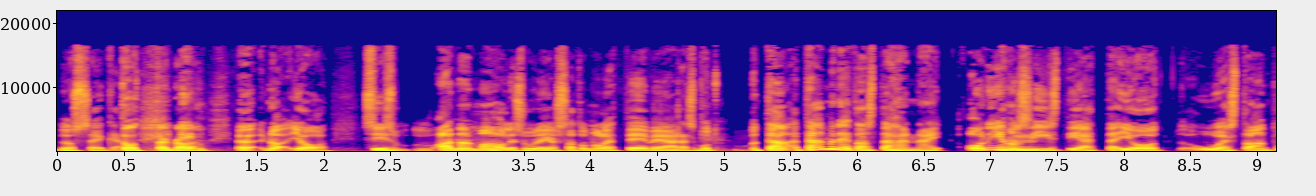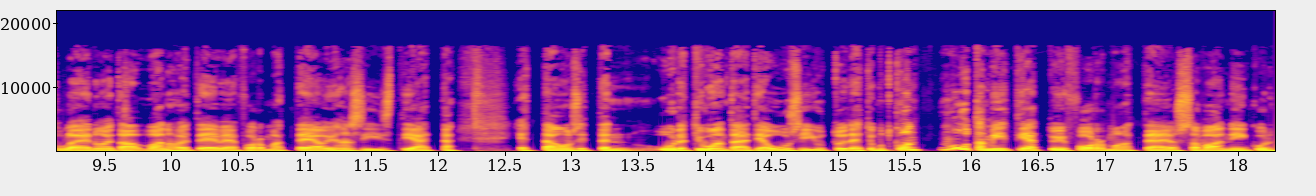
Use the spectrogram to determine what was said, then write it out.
jos ei käy. Totta kai. Ei, no joo, siis annan mahdollisuuden, jos satun olemaan TV ääressä, mutta tämä menee taas tähän näin. On ihan mm. siistiä, että joo, uudestaan tulee noita vanhoja TV-formaatteja, on ihan siistiä, että, että on sitten uudet juontajat ja uusia juttuja tehty, mutta on muutamia tiettyjä formaatteja, jossa vaan niin kuin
